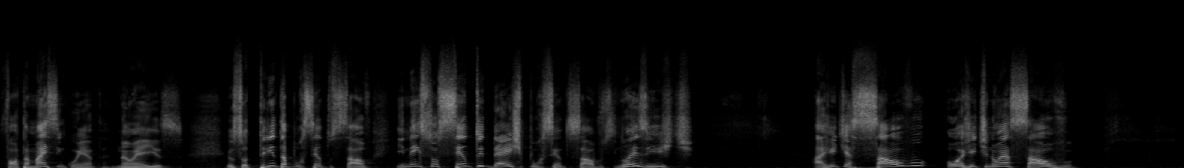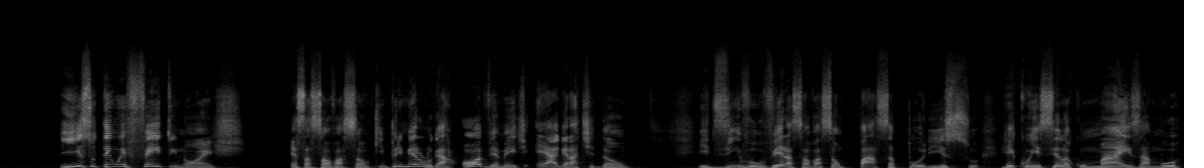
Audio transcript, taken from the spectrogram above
Falta mais 50. Não é isso. Eu sou 30% salvo e nem sou 110% salvo. Isso não existe. A gente é salvo ou a gente não é salvo. E isso tem um efeito em nós, essa salvação, que em primeiro lugar, obviamente, é a gratidão e desenvolver a salvação passa por isso, reconhecê-la com mais amor,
